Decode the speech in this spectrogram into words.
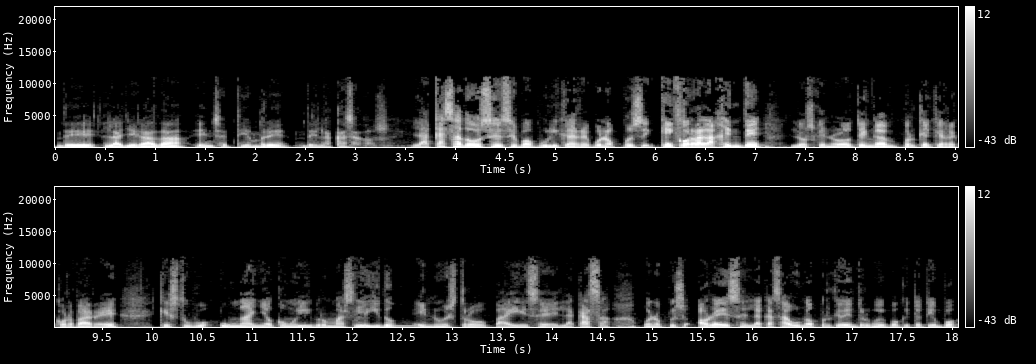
de la llegada en septiembre de la Casa 2. La Casa 2 se va a publicar. Bueno, pues que corra la gente, los que no lo tengan, porque hay que recordar ¿eh? Que estuvo un año como el libro más leído en nuestro país, eh, La Casa. Bueno, pues ahora es La Casa 1, porque dentro de muy poquito tiempo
